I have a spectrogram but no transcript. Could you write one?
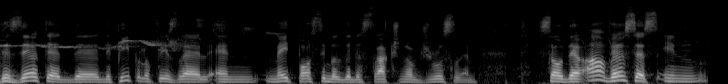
deserted the, the people of Israel and made possible the destruction of Jerusalem. So there are verses in,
